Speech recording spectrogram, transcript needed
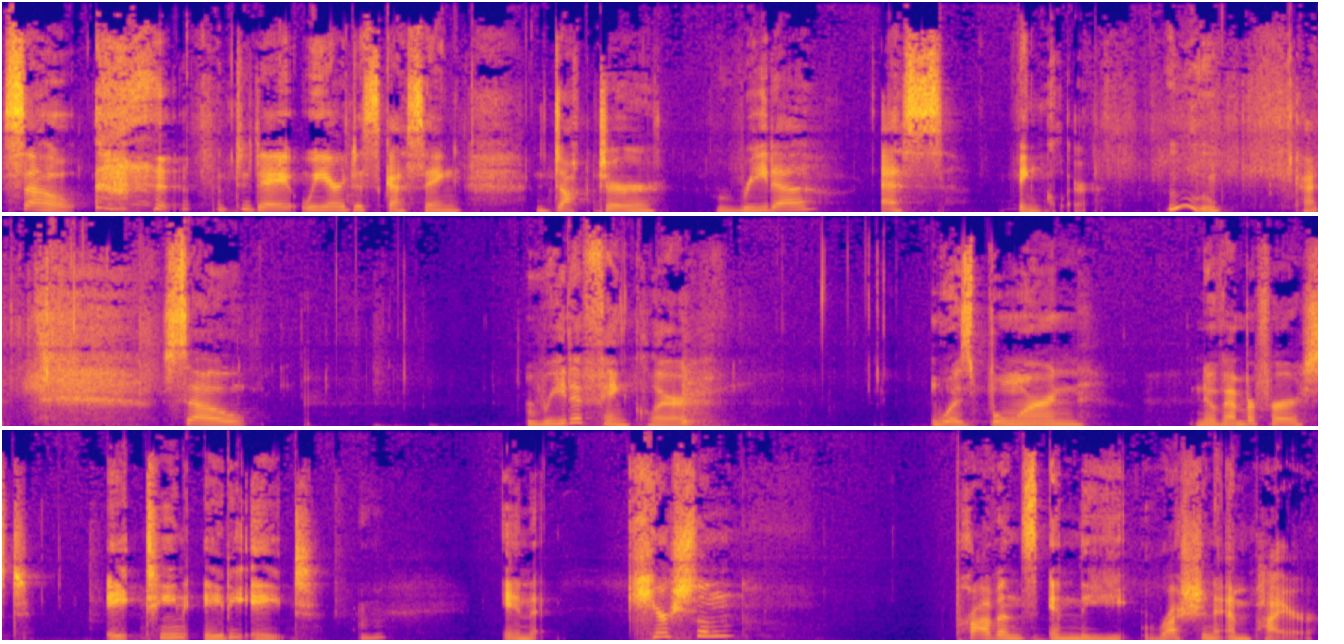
So, today we are discussing Dr. Rita S. Finkler. Ooh. Okay. So, Rita Finkler was born November 1st, 1888, in Kherson province in the Russian Empire,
